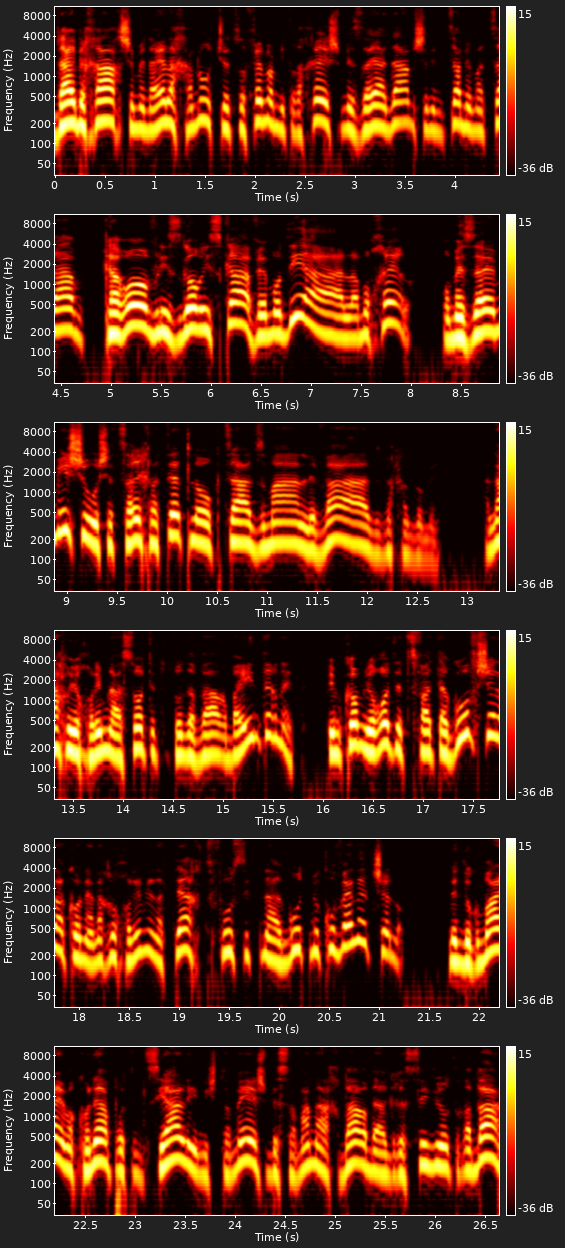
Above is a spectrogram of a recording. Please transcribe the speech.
די בכך שמנהל החנות שצופה במתרחש מזהה אדם שנמצא במצב קרוב לסגור עסקה ומודיע למוכר, או מזהה מישהו שצריך לתת לו קצת זמן לבד וכדומה. אנחנו יכולים לעשות את אותו דבר באינטרנט. במקום לראות את שפת הגוף של הקונה, אנחנו יכולים לנתח דפוס התנהגות מקוונת שלו. לדוגמה, אם הקונה הפוטנציאלי משתמש בסמן העכבר באגרסיביות רבה,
